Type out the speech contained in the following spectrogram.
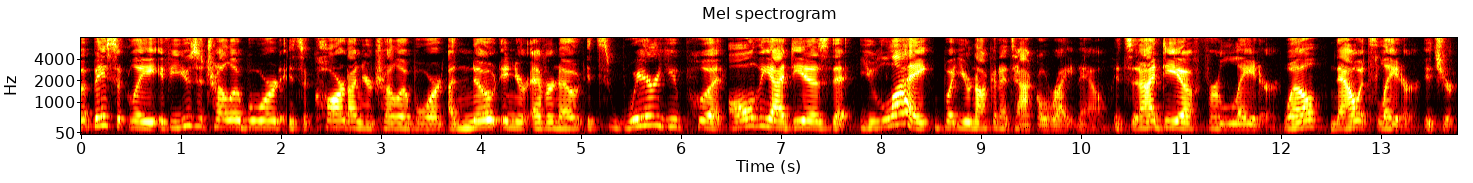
But basically, if you use a Trello board, it's a card on your Trello board, a note in your Evernote. It's where you put all the ideas that you like, but you're not going to tackle right now. It's an idea for later. Well, now it's later. It's your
